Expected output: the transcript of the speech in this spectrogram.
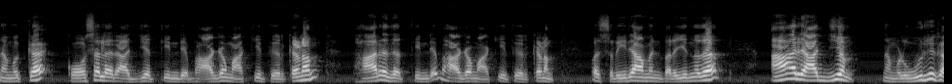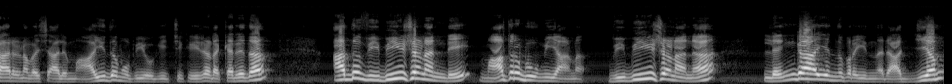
നമുക്ക് കോസല രാജ്യത്തിന്റെ ഭാഗമാക്കി തീർക്കണം ഭാരതത്തിന്റെ ഭാഗമാക്കി തീർക്കണം. അപ്പോൾ ശ്രീരാമൻ പറയുന്നത് ആ രാജ്യം നമ്മൾ ഒരു കാരണവശാലും ആയുധം ഉപയോഗിച്ച് കീഴടക്കരുത്. അത് വിഭീഷണന്റെ മാതൃഭൂമിയാണ്. വിഭീഷണന് ലങ്ക എന്ന് പറയുന്ന രാജ്യം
